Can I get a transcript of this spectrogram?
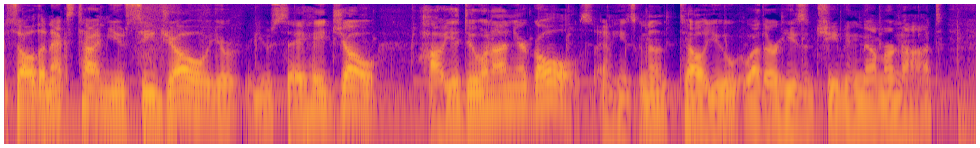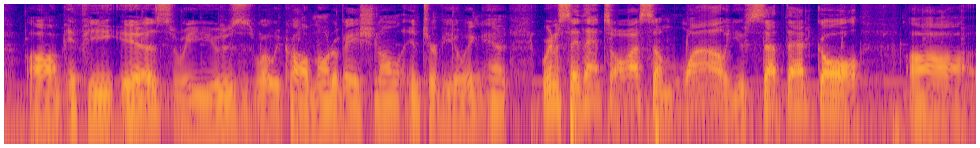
So the next time you see Joe, you you say, "Hey Joe, how you doing on your goals and he's going to tell you whether he's achieving them or not um, if he is we use what we call motivational interviewing and we're going to say that's awesome. Wow you set that goal. Uh,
